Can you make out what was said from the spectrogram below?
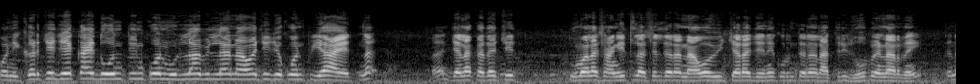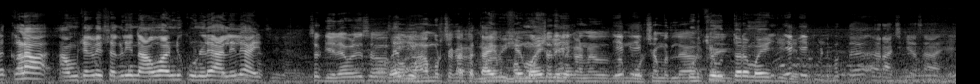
पण इकडचे जे काय दोन तीन कोण मुल्ला बिल्ला नावाचे जे कोण पिया आहेत ना? ज्यांना कदाचित तुम्हाला सांगितलं असेल जरा नावं विचारा जेणेकरून त्यांना रात्री झोप येणार नाही. त्यांना कळावा आमच्याकडे सगळी नावं आणि कुंडले आलेले आहेत. सर गेल्या वेळेस महामोर्चा आता का- काय विषय. मोर्चामधल्या पुढची काही- उत्तर माहिती एक दे. एक मिनिट फक्त राजकीय असा आहे.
